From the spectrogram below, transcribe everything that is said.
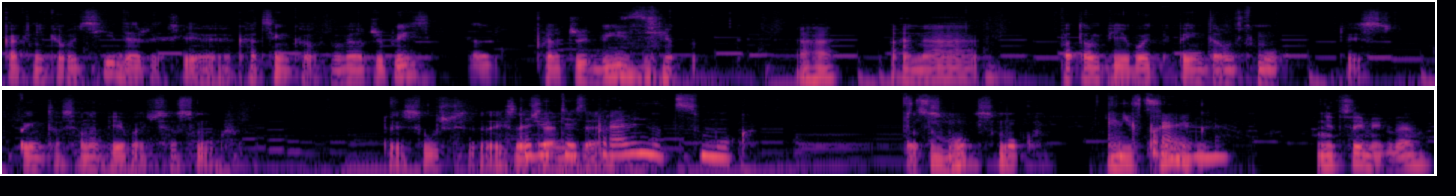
как ни крути, даже если картинка в RGB, в RGB Ага. она потом переводит по принтеру в смуг. То есть принтер все равно переводит все в смуг. То есть лучше Подожди, изначально, то есть да. правильно смуг? Вот Смуг? Смуг. Не в цимик. Правильно. Не цимик, да?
